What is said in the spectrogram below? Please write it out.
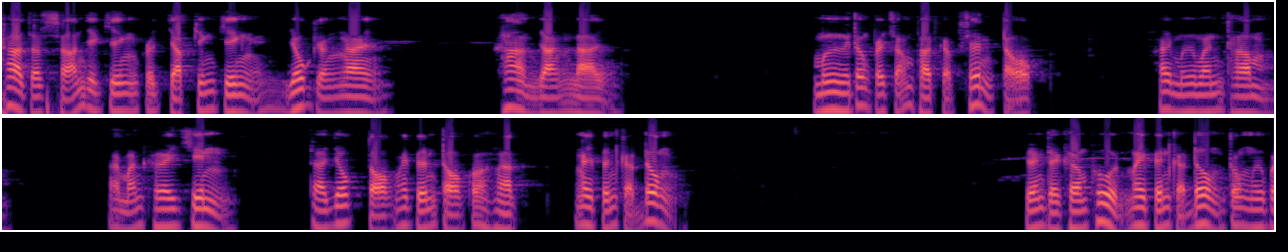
ถ้าจะสารจริงๆก็จับจริงๆ ยกอย่างไง ข้ามอย่างไร มือต้องไปสัมผัสกับเส้นตก ให้มือมันทำให้มันเคยชินถ้ายกตอกไม่เป็นตอกก็หัก ไม่เป็นกระด้งเพียงแต่คำพูดไม่เป็นกระด้งต้องมือไป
